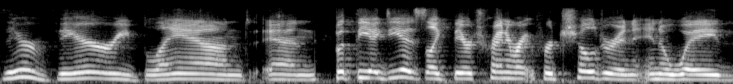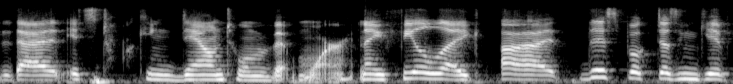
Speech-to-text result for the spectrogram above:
they're very bland and but the idea is like they're trying to write for children in a way that it's talking down to them a bit more. And I feel like uh this book doesn't give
